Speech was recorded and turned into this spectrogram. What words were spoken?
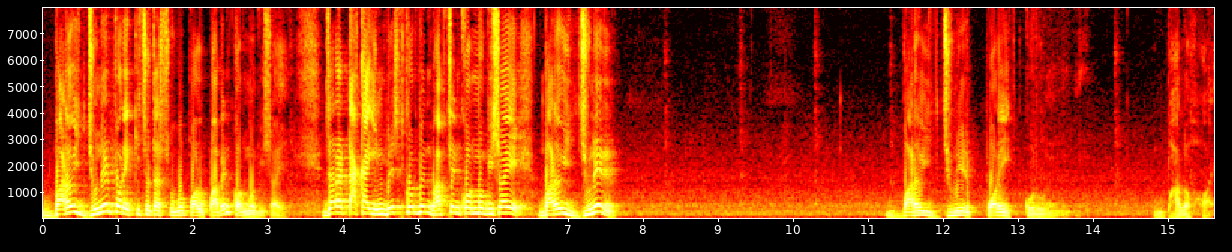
বারোই জুনের পরে কিছুটা শুভ ফল পাবেন কর্ম বিষয়ে। যারা টাকা ইনভেস্ট করবেন ভাবছেন কর্ম বিষয়ে, বারোই জুনের বারোই জুনের পরে করুন। ভালো হয়।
